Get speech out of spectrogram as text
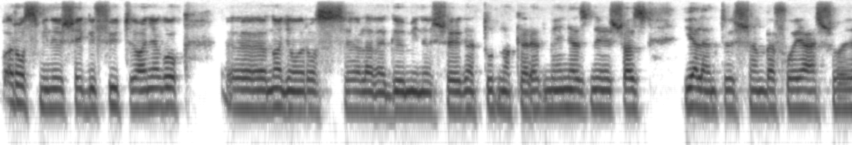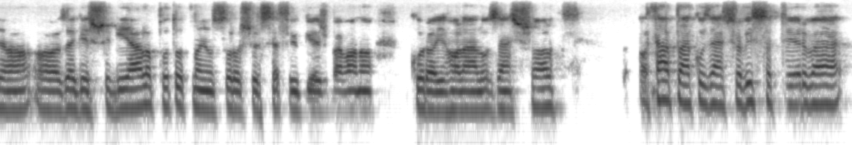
A rossz minőségű fűtőanyagok nagyon rossz levegő minőséget tudnak eredményezni, és az jelentősen befolyásolja az egészségi állapotot, nagyon szoros összefüggésben van a korai halálozással. A táplálkozásra visszatérve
